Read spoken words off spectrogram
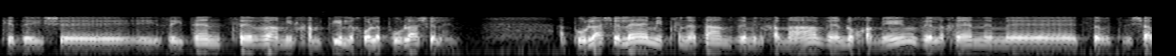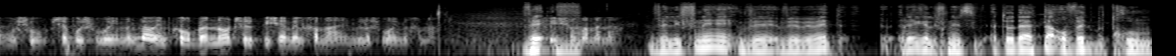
כדי שזה ייתן צבע מלחמתי לכל הפעולה שלהם. הפעולה שלהם מבחינתם זה מלחמה, והם לוחמים, ולכן הם אה, שבו, שבו שבויים. הם לא, הם קורבנות של פשעי מלחמה, הם לא שבויים מלחמה. ו- לפי שום אמנה. ולפני, ו- ובאמת, רגע לפני, אתה יודע, אתה עובד בתחום.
